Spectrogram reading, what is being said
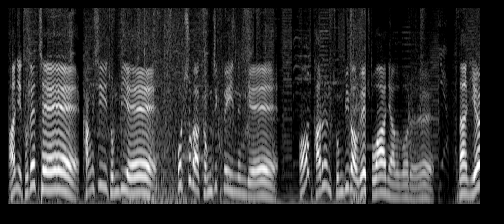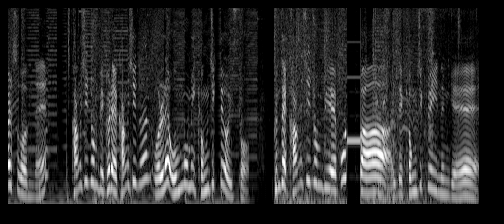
아니 도대체 강시 좀비에 고추가 경직돼 있는 게 어? 다른 좀비가 왜 좋아하냐 그거를. 난 이해할 수가 없네. 강시 좀비 그래. 강시는 원래 온몸이 경직되어 있어. 근데 강시 좀비의 꼬가 이제 경직돼 있는 게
